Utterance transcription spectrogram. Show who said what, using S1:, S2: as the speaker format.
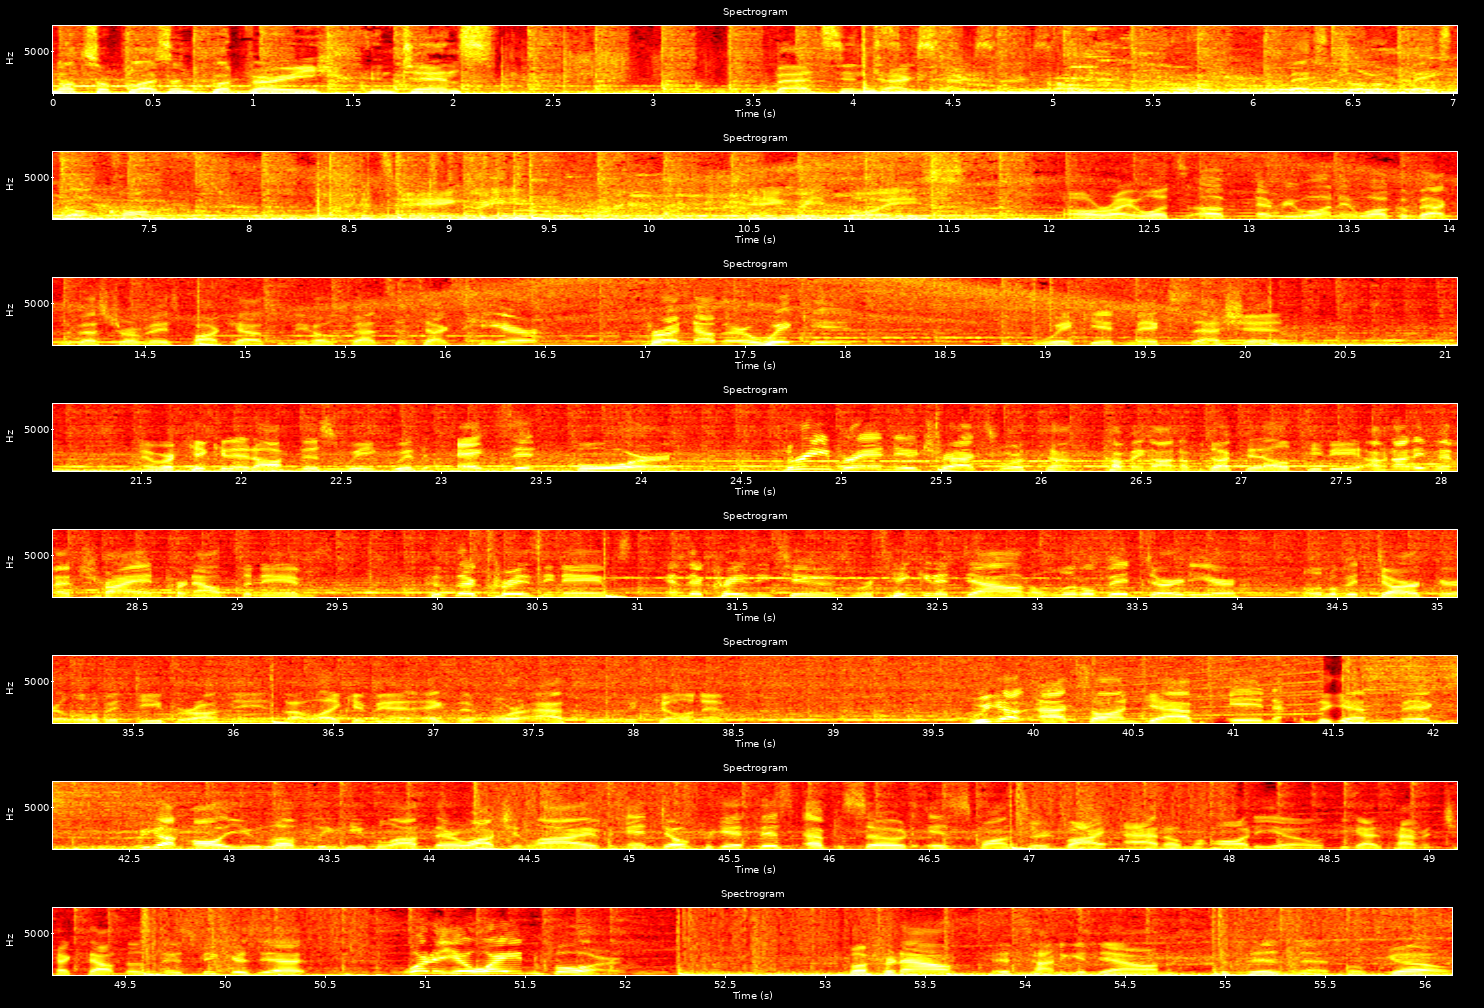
S1: Not so pleasant, but very intense. Bad syntax.
S2: BestDrumAndBass.com.
S3: It's angry. Angry boys.
S4: All right, what's up, everyone, and welcome back to the Best Drum and Bass podcast with your host, Bad Syntax, here for another wicked, wicked mix session. And we're kicking it off this week with Exit 4. Three brand new tracks forthcoming on Abducted LTD. I'm not even going to try and pronounce the names because they're crazy names and they're crazy tunes. We're taking it down a little bit dirtier, a little bit darker, a little bit deeper on these. I like it, man. Exit 4 absolutely killing it. We got Axon Gap in the guest mix. We got all you lovely people out there watching live. And don't forget, this episode is sponsored by Adam Audio. If you guys haven't checked out those new speakers yet, what are you waiting for? But for now, it's time to get down to business. Let's go.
